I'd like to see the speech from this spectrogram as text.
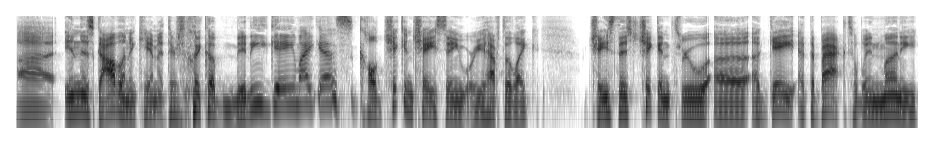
Uh, in this goblin encampment, there's like a mini game, I guess, called chicken chasing, where you have to like chase this chicken through a, a gate at the back to win money.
